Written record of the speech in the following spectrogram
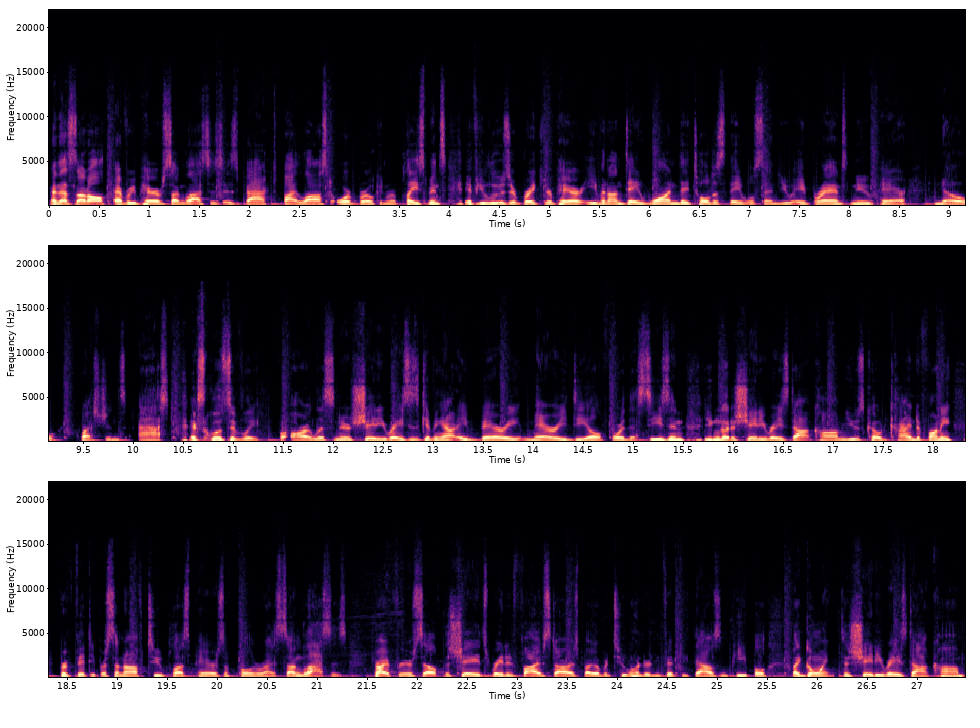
And that's not all. Every pair of sunglasses is backed by lost or broken replacements. If you lose or break your pair, even on day one, they told us they will send you a brand new pair, no questions asked. Exclusively for our listeners, Shady Rays is giving out a very merry deal for the season. You can go to shadyrays.com, use code kinda funny for 50% off two plus pairs of polarized sunglasses. Try for yourself the shades rated five stars by over 250,000 people by going to shadyrays.com,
